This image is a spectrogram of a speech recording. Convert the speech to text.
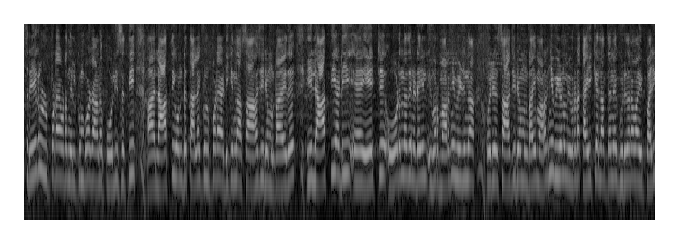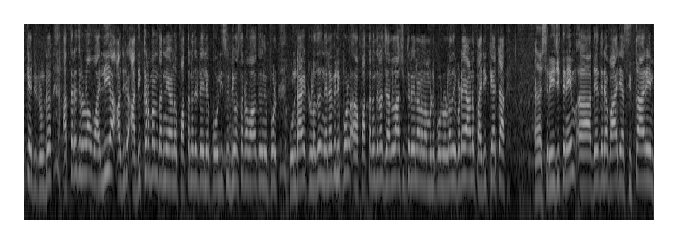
സ്ത്രീകൾ ഉൾപ്പെടെ അവിടെ നിൽക്കുമ്പോഴാണ് പോലീസ് എത്തി ലാത്തി കൊണ്ട് തലയ്ക്കുൾപ്പെടെ അടിക്കുന്ന സാഹചര്യം ഉണ്ടായത്. ഈ ലാത്തി അടി ഏറ്റ് ഓടുന്നതിനിടയിൽ ഇവർ മറിഞ്ഞു വീഴുന്ന ഒരു സാഹചര്യം ഉണ്ടായി. മറിഞ്ഞു വീണും ഇവരുടെ കൈക്കെല്ലാം തന്നെ ഗുരുതരമായി പരിക്കേറ്റിട്ടുണ്ട്. അത്തരത്തിലുള്ള വലിയ അതിക്രമം തന്നെയാണ് പത്തനംതിട്ടയിലെ പോലീസ് ഉദ്യോഗസ്ഥരുടെ ഭാഗത്തു നിന്ന് ഇപ്പോൾ ഉണ്ടായിട്ടുള്ളത്. നിലവിലിപ്പോൾ പത്തനംതിട്ട ജനറൽ ആശുപത്രിയിലാണ് നമ്മളിപ്പോൾ ഉള്ളത്. ഇവിടെയാണ് പരിക്കേറ്റ ശ്രീജിത്തിനെയും അദ്ദേഹത്തിന്റെ ഭാര്യ സിത്താരയും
